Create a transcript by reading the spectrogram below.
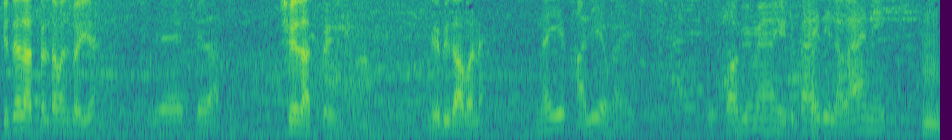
कितने दांत पे समझ भाई ये? ये छः दांत। है छः दांत पे। है। हाँ। ये भी गावन है? नहीं ये खाली है भाई। इसको अभी मैं हिट पे आई थी लगाया नहीं। हम्म।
